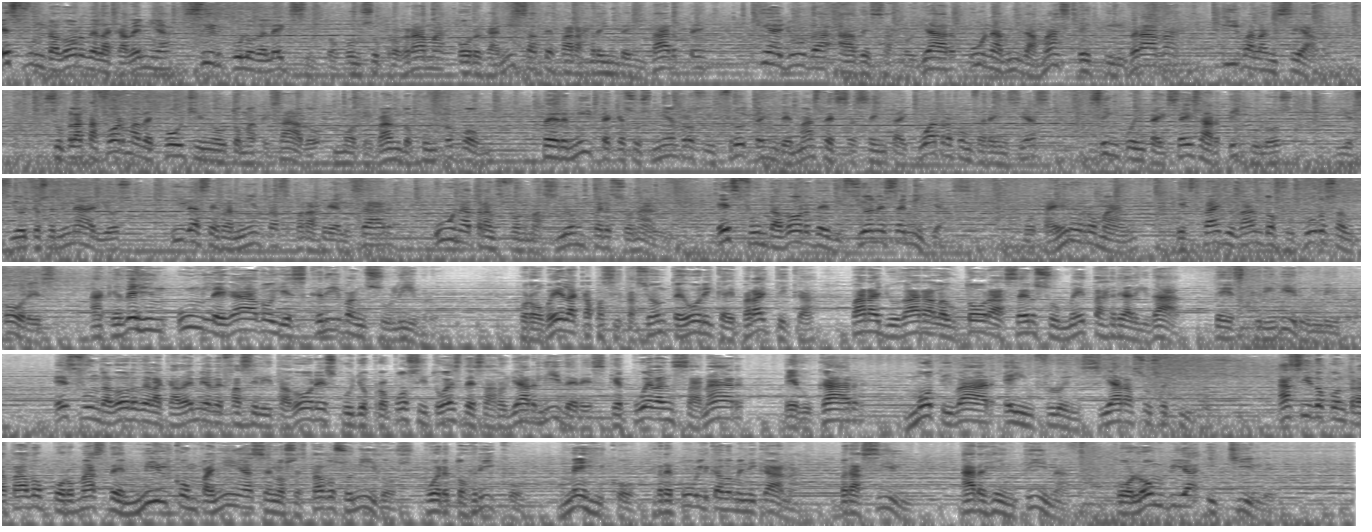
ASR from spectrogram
Es fundador de la Academia Círculo del Éxito con su programa Organízate para Reinventarte que ayuda a desarrollar una vida más equilibrada y balanceada. Su plataforma de coaching automatizado, motivando.com, permite que sus miembros disfruten de más de 64 conferencias, 56 artículos, 18 seminarios y las herramientas para realizar una transformación personal. Es fundador de Ediciones Semillas. JR Román está ayudando a futuros autores a que dejen un legado y escriban su libro. Provee la capacitación teórica y práctica para ayudar al autor a hacer su meta realidad de escribir un libro. Es fundador de la Academia de Facilitadores cuyo propósito es desarrollar líderes que puedan sanar, educar, motivar e influenciar a sus equipos. Ha sido contratado por más de mil compañías en los Estados Unidos, Puerto Rico, México, República Dominicana, Brasil, Argentina, Colombia y Chile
